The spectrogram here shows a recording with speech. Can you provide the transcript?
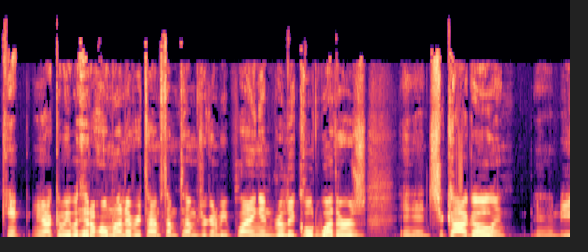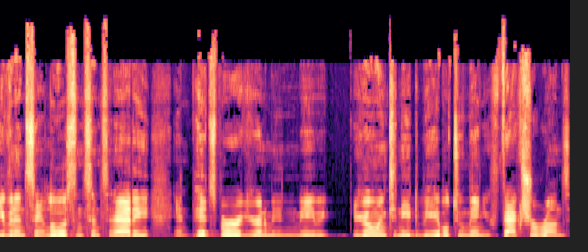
Can't you're not going to be able to hit a home run every time. Sometimes you're going to be playing in really cold weathers in, in Chicago and, and even in St. Louis and Cincinnati and Pittsburgh. You're going to be you're going to need to be able to manufacture runs.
